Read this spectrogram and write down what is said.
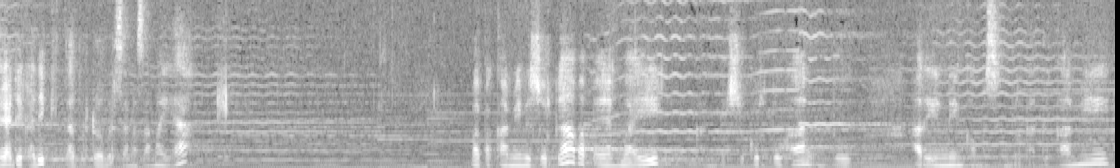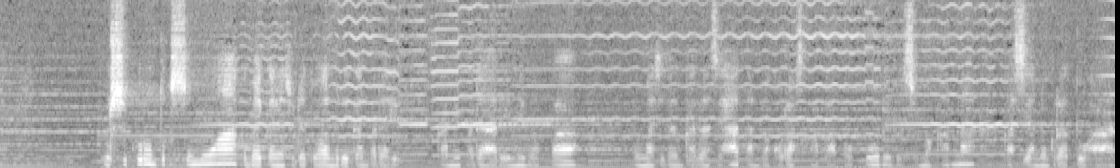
Ayo adik-adik kita berdoa bersama-sama ya. Bapak kami di surga, Bapak yang baik, kami bersyukur Tuhan untuk hari ini Engkau masih memberkati kami. Bersyukur untuk semua kebaikan yang sudah Tuhan berikan pada kami pada hari ini Bapak. Kami masih dalam keadaan sehat tanpa kurang sama apa pun. Itu semua karena kasih anugerah Tuhan.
